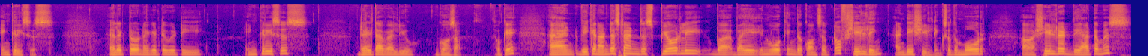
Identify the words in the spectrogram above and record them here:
increases electronegativity increases delta value goes up okay and we can understand this purely by, by invoking the concept of shielding and deshielding. So, the more uh, shielded the atom is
